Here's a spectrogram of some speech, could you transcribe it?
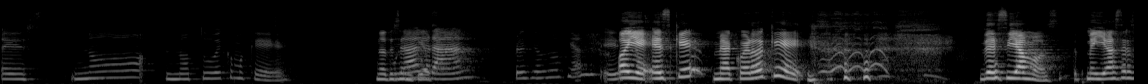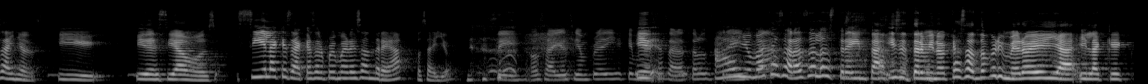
es, no, no tuve como que ¿No te una gran presión social. Oye, es que me acuerdo que decíamos, me llevas tres años y, y, decíamos, sí, la que se va a casar primero es Andrea, o sea, yo. Sí, o sea, yo siempre dije que me iba a casar hasta los 30. Ay, yo me voy a casar hasta los 30 y se terminó casando primero ella y la que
